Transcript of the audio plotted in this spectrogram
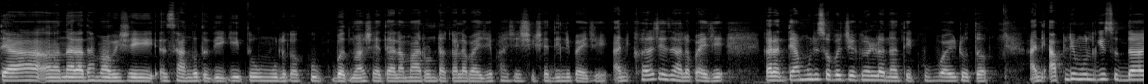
त्या नराधामाविषयी सांगत होती की तो मुलगा खूप बदमाश आहे त्याला मारून टाकायला पाहिजे फाशी शिक्षा दिली पाहिजे. आणि खरंच हे झालं पाहिजे कारण त्या मुलीसोबत जे घडलं ना ते खूप वाईट होतं. आणि आपली मुलगीसुद्धा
